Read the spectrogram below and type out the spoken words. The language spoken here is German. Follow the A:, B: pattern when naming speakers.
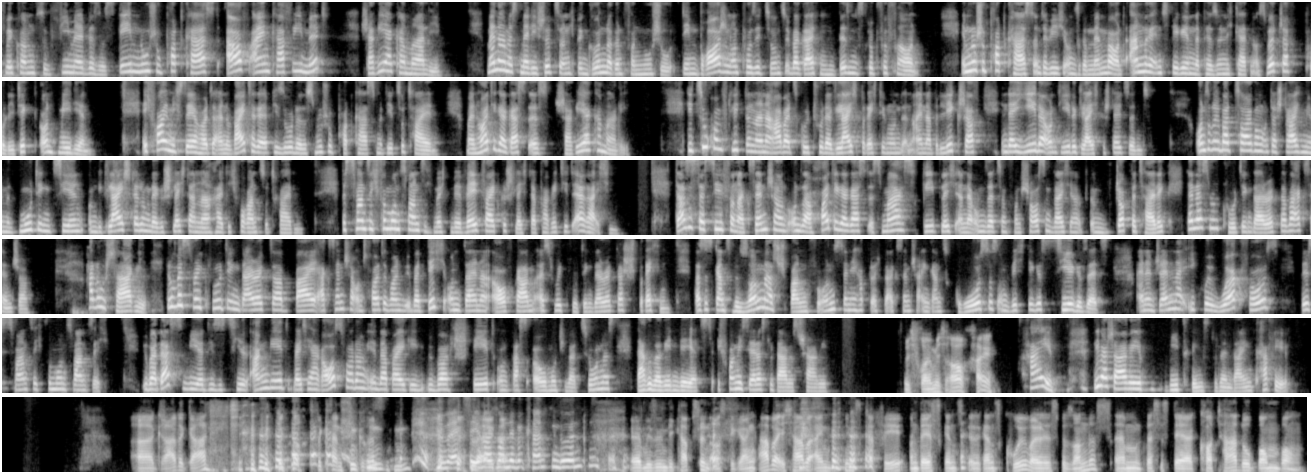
A: herzlich willkommen zu Female Business, dem Nushu Podcast auf einen Kaffee mit Sharia Kamali. Mein Name ist Melly Schütze und ich bin Gründerin von Nushu, dem branchen- und positionsübergreifenden Business Club für Frauen. Im Nushu Podcast interviewe ich unsere Member und andere inspirierende Persönlichkeiten aus Wirtschaft, Politik und Medien. Ich freue mich sehr, heute eine weitere Episode des Nushu Podcasts mit dir zu teilen. Mein heutiger Gast ist Sharia Kamali. Die Zukunft liegt in einer Arbeitskultur der Gleichberechtigung und in einer Belegschaft, in der jeder und jede gleichgestellt sind. Unsere Überzeugung unterstreichen wir mit mutigen Zielen, um die Gleichstellung der Geschlechter nachhaltig voranzutreiben. Bis 2025 möchten wir weltweit Geschlechterparität erreichen. Das ist das Ziel von Accenture und unser heutiger Gast ist maßgeblich an der Umsetzung von Chancengleichheit im Job beteiligt, denn er ist Recruiting Director bei Accenture. Hallo Shari, du bist Recruiting Director bei Accenture und heute wollen wir über dich und deine Aufgaben als Recruiting Director sprechen. Das ist ganz besonders spannend für uns, denn ihr habt euch bei Accenture ein ganz großes und wichtiges Ziel gesetzt. Eine Gender Equal Workforce bis 2025. Über das, wie ihr dieses Ziel angeht, welche Herausforderungen ihr dabei gegenüber steht und was eure Motivation ist, darüber reden wir jetzt. Ich freue mich sehr, dass du da bist, Shari.
B: Ich freue mich auch. Hi.
A: Hi, lieber Shari, wie trinkst du denn deinen Kaffee?
B: Äh, Gerade gar nicht. Aus bekannten Gründen.
A: Erzähl mal von den bekannten Gründen.
B: Äh, mir sind die Kapseln ausgegangen. Aber ich habe einen Lieblingskaffee und der ist ganz, äh, ganz cool, weil er ist besonders. Ähm, das ist der Cortado Bonbon.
